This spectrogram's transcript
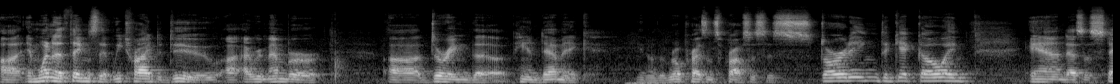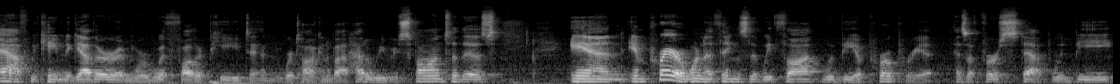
Uh, and one of the things that we tried to do, uh, I remember uh, during the pandemic, you know, the real presence process is starting to get going. And as a staff, we came together and we're with Father Pete and we're talking about how do we respond to this. And in prayer, one of the things that we thought would be appropriate as a first step would be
